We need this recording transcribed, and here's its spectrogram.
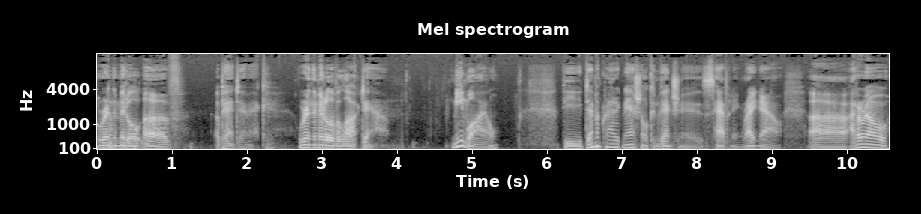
we're in the middle of a pandemic. We're in the middle of a lockdown. Meanwhile, the Democratic National Convention is happening right now. Uh, I don't know.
